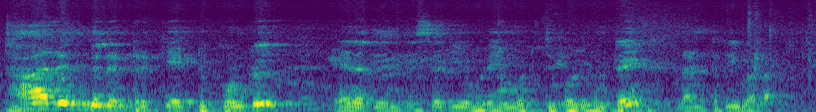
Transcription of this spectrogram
தாருங்கள் என்று கேட்டுக்கொண்டு எனது இந்த சிறிய உரையை முடித்துக் கொள்கின்றேன். நன்றி வணக்கம்.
